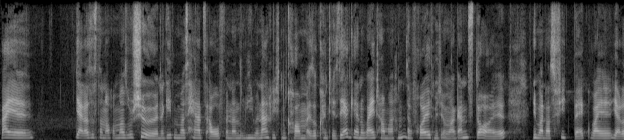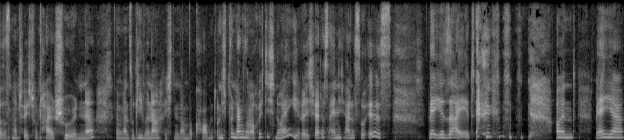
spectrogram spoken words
weil ja, das ist dann auch immer so schön. Da geht mir mal das Herz auf, wenn dann so liebe Nachrichten kommen. Also könnt ihr sehr gerne weitermachen. Da freue ich mich immer ganz doll über das Feedback, weil ja, das ist natürlich total schön, ne? Wenn man so liebe Nachrichten dann bekommt. Und ich bin langsam auch richtig neugierig, wer das eigentlich alles so ist, wer ihr seid und wer hier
